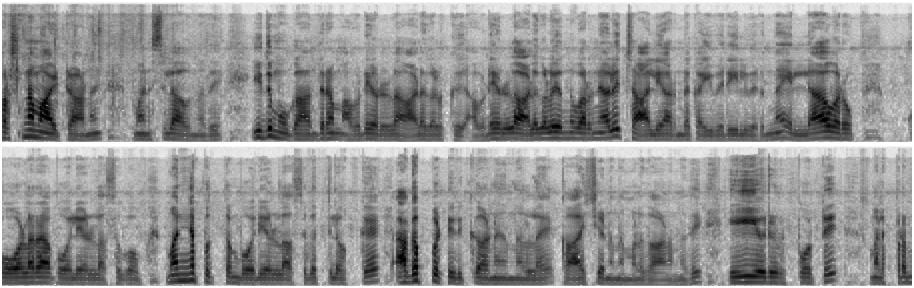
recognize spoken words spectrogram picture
പ്രശ്നമായിട്ടാണ് മനസ്സിലാവുന്നത്. ഇത് മുഖാന്തരം അവിടെയുള്ള ആളുകൾക്ക് അവിടെയുള്ള ആളുകൾ എന്ന് പറഞ്ഞാൽ ചാലിയാറിന്റെ കൈവരിയിൽ വരുന്ന എല്ലാവരും കോളറ പോലെയുള്ള അസുഖവും മഞ്ഞപ്പിത്തം പോലെയുള്ള അസുഖത്തിലൊക്കെ അകപ്പെട്ടിരിക്കുകയാണ് എന്നുള്ള കാഴ്ചയാണ് നമ്മൾ കാണുന്നത്. ഈ ഒരു റിപ്പോർട്ട് മലപ്പുറം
